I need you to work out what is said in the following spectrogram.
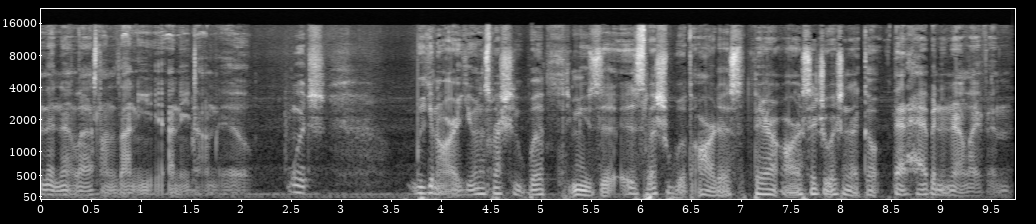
And then that last line is, "I need I need time to heal," which we can argue, and especially with music, especially with artists, there are situations that go that happen in their life, and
